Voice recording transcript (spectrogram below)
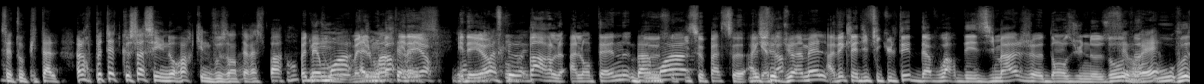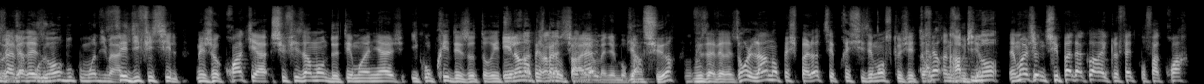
cet hôpital. Alors peut-être que ça c'est une horreur qui ne vous intéresse pas, Pas mais moi Manuel elle m'intéresse. et d'ailleurs, on parle à l'antenne Bah, de moi, ce qui se passe à Monsieur Gaza, Duhamel, avec la difficulté d'avoir des images dans une zone vrai, où vous euh, il y a avez pour le raison. coup beaucoup moins d'images. c'est difficile, mais je crois qu'il y a suffisamment de témoignages, y compris des autorités Et l'un n'empêche pas l'autre, par ailleurs, internationales. Manuel Bompard. Bien sûr, vous avez raison. L'un n'empêche pas l'autre. C'est précisément ce que j'étais en train de vous dire. rapidement, Mais moi, je ne suis pas d'accord avec le fait qu'on fasse croire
